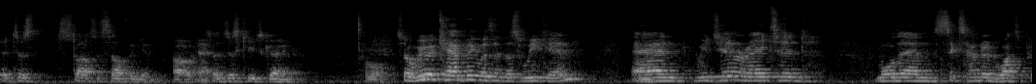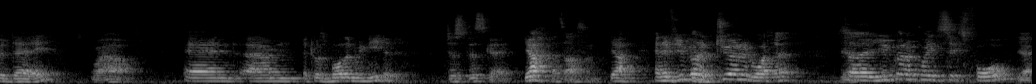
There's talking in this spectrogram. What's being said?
it just starts itself again. Oh, okay. So it just keeps going. Cool. So we were camping with it this weekend, and we generated more than 600 watts per day, Wow. and um, it was more than we needed. Just this guy. Yeah, That's awesome. yeah. And if you've got a 200 watter, so you've got a 0.64. Yeah.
